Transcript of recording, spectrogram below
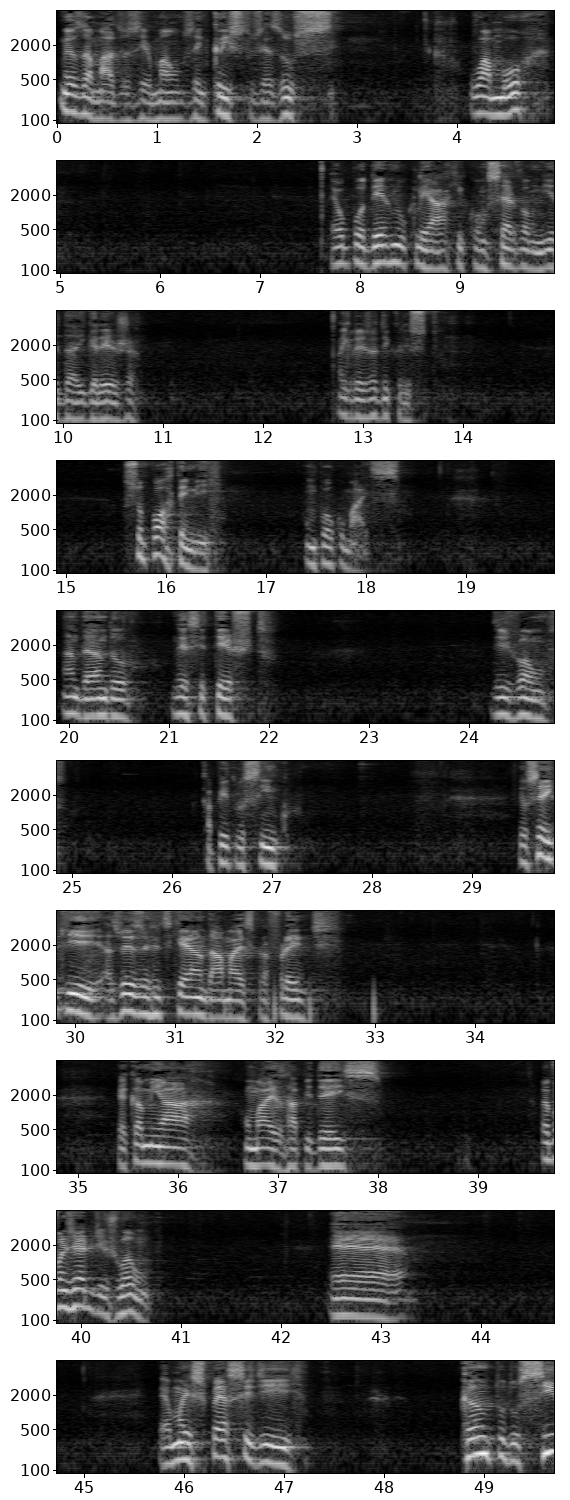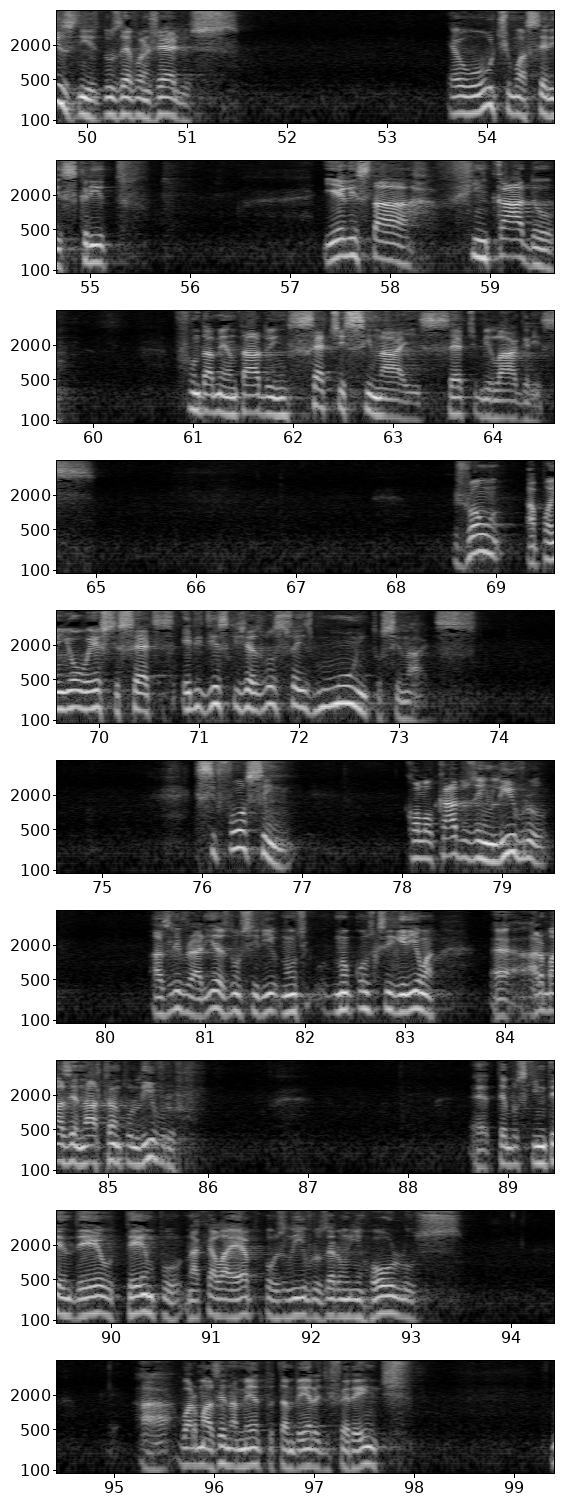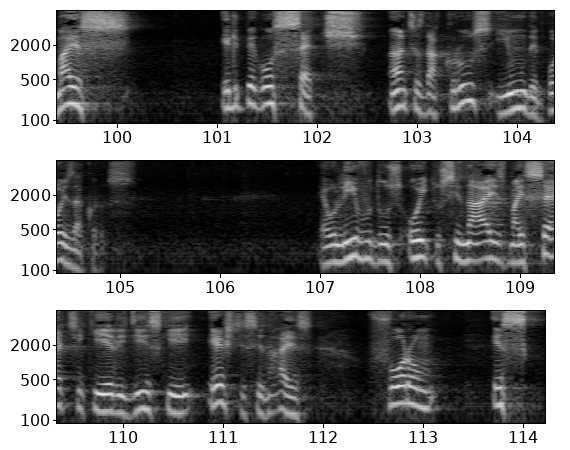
Meus amados irmãos em Cristo Jesus, o amor é o poder nuclear que conserva unida a igreja, a igreja de Cristo. Suportem-me um pouco mais, andando nesse texto de João, capítulo 5. Eu sei que às vezes a gente quer andar mais para frente, quer caminhar com mais rapidez. O Evangelho de João é, é uma espécie de canto do cisne dos evangelhos. É o último a ser escrito. E ele está fincado, fundamentado em sete sinais, sete milagres. João apanhou estes sete, ele diz que Jesus fez muitos sinais. Que se fossem colocados em livro, as livrarias não, seriam, não, não conseguiriam é, armazenar tanto livro. É, temos que entender o tempo, naquela época os livros eram em rolos, a, o armazenamento também era diferente. Mas ele pegou sete antes da cruz e um depois da cruz. É o livro dos oito sinais, mais sete que ele diz que estes sinais foram escritos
